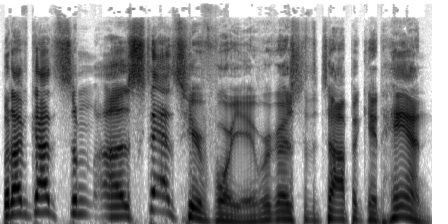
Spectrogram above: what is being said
But I've got some uh, stats here for you in regards to the topic at hand.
